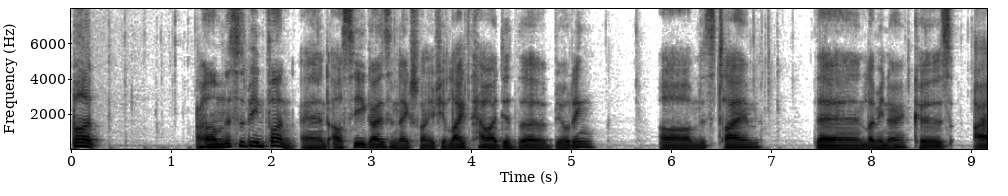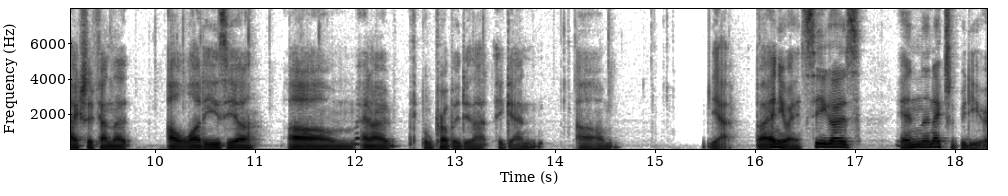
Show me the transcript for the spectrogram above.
But um, this has been fun, and I'll see you guys in the next one. If you liked how I did the building um this time, then let me know because I actually found that a lot easier um, and I will probably do that again. Um, yeah. But anyway, see you guys in the next video.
